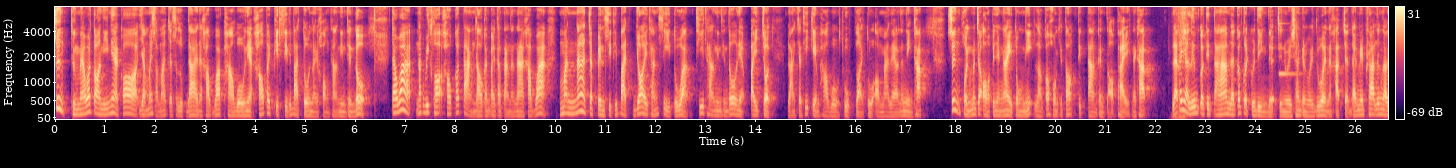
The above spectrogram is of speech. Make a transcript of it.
ซึ่งถึงแม้ว่าตอนนี้เนี่ยก็ยังไม่สามารถจะสรุปได้นะครับว่า Power เนี่ยเขาไปผิดสิทธิบัตรตัวไหนของทาง Nintendo แต่ว่านักวิเคราะห์เขาก็ต่างเดากันไปต่างๆ นานาครับว่ามันน่าจะเป็นสิทธิบัตรย่อยทั้ง 4 ตัวที่ทาง Nintendo เนี่ยไปจดหลังจากที่เกม Power ถูกปล่อยตัวออกมาแล้วนั่นเองครับ ซึ่งผลมันจะออกมาเป็นยังไงตรงนี้เราก็คงจะต้องติดตามกันต่อไปนะครับและก็อย่าลืมกดติดตามแล้วก็กดกระดิ่ง The Generation กันไว้ด้วยนะครับ จะได้ไม่พลาดเรื่องราว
